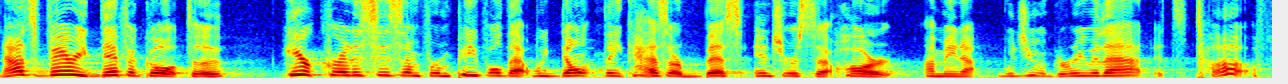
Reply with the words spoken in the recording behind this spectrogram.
Now, it's very difficult to hear criticism from people that we don't think has our best interests at heart. I mean, would you agree with that? It's tough.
